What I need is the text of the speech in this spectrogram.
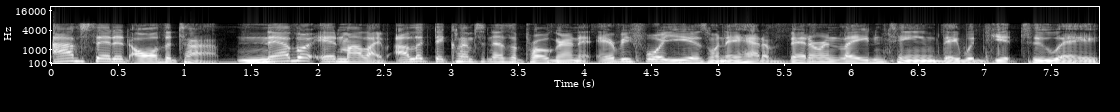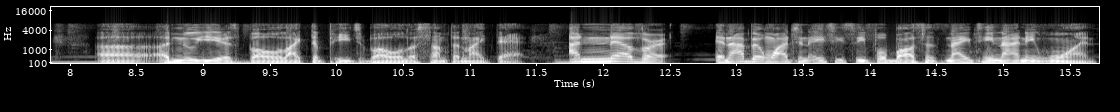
I've said it all the time. Never in my life. I looked at Clemson as a program that every four years, when they had a veteran-laden team, they would get to a uh, a New Year's Bowl, like the Peach Bowl or something like that. I never, and I've been watching ACC football since 1991.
